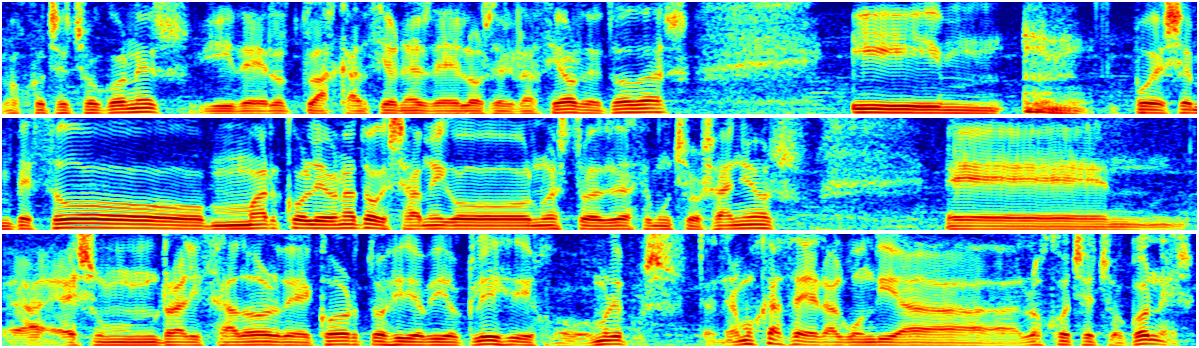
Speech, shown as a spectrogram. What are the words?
Los Coches Chocones y de las canciones de Los Desgraciados, de todas. Y pues empezó Marco Leonato, que es amigo nuestro desde hace muchos años. Eh, es un realizador de cortos y de videoclips y dijo, hombre, pues tendremos que hacer algún día los coches chocones.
